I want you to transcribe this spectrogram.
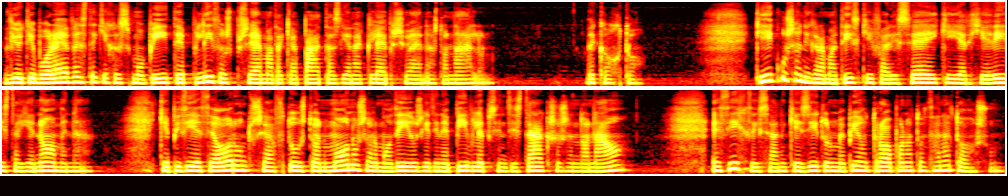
διότι εμπορεύεστε και χρησιμοποιείτε πλήθος ψέματα και απάτας για να κλέψει ο ένας τον άλλον. 18. Και ήκουσαν οι γραμματείς και οι φαρισαίοι και οι αρχιερείς στα γενόμενα και επειδή εθεώρουν τους εαυτούς των μόνους αρμοδίους για την επίβλεψη της τάξης εν τον ναό, εθίχθησαν και ζήτουν με ποιον τρόπο να τον θανατώσουν.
